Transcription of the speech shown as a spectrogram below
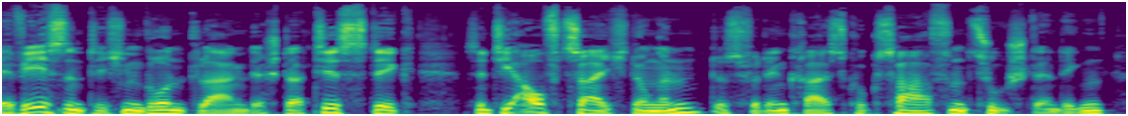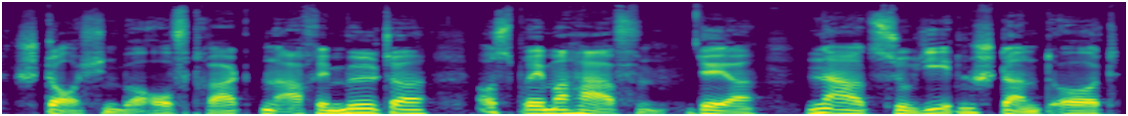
der wesentlichen Grundlagen der Statistik sind die Aufzeichnungen des für den Kreis Cuxhaven zuständigen Storchenbeauftragten Achim Mülter aus Bremerhaven, der nahezu jeden Standort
